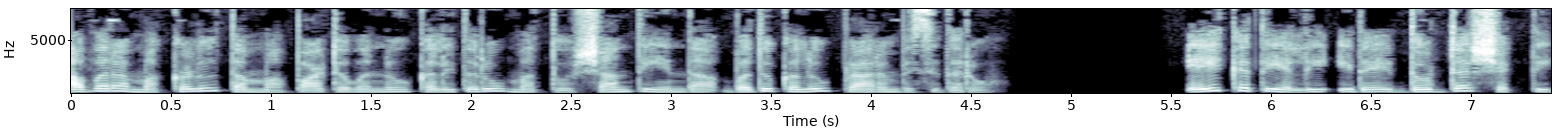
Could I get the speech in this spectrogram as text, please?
ಅವರ ಮಕ್ಕಳು ತಮ್ಮ ಪಾಠವನ್ನು ಕಲಿತರು ಮತ್ತು ಶಾಂತಿಯಿಂದ ಬದುಕಲು ಪ್ರಾರಂಭಿಸಿದರು. ಏಕತೆಯಲ್ಲಿ ಇದೆ ದೊಡ್ಡ ಶಕ್ತಿ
